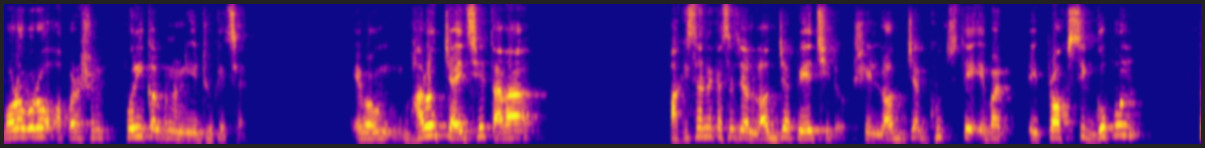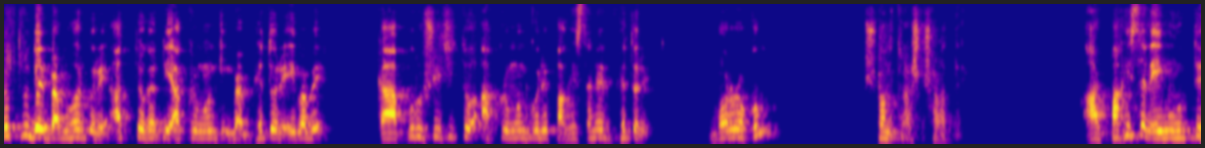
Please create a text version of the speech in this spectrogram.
বড় বড় অপারেশন পরিকল্পনা নিয়ে ঢুকেছে। এবং ভারত চাইছে তারা পাকিস্তানের কাছে যে লজ্জা পেয়েছিল, সেই লজ্জা ঘুচতে এবার এই প্রক্সি গোপন শত্রুদের ব্যবহার করে আত্মঘাতী আক্রমণ কিংবা ভেতরে এইভাবে কাপুরুষোচিত আক্রমণ করে পাকিস্তানের ভেতরে বড় রকম সন্ত্রাস ছড়াতে। আর পাকিস্তান এই মুহূর্তে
